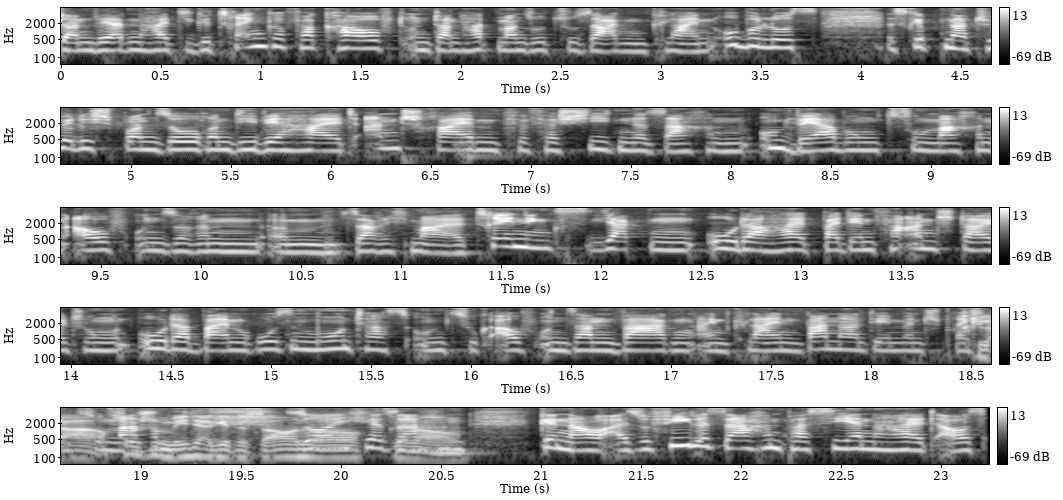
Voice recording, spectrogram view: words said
dann werden halt die Getränke verkauft und dann hat man sozusagen einen kleinen Obolus. Es gibt natürlich Sponsoren, die wir halt anschreiben für verschiedene Sachen, um Werbung zu machen auf unseren, ähm, sag ich mal, Trainingsjacken oder halt bei den Veranstaltungen oder beim Rosenmontagsumzug auf unseren Wagen einen kleinen Banner dementsprechend Klar, zu auf machen. Social Media geht es auch noch, Solche genau. Sachen. Genau, also viele Sachen passieren halt aus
